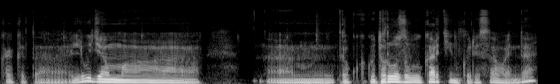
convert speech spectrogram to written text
как это, людям а, какую-то розовую картинку рисовать, да.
